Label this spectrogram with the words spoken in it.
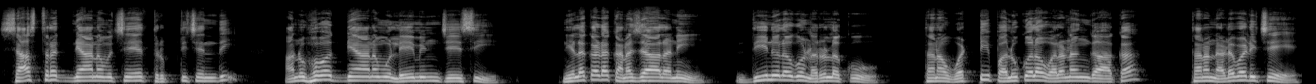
శాస్త్రజ్ఞానముచే తృప్తి చెంది అనుభవజ్ఞానము లేమించేసి నిలకడ కనజాలని దీనులగు నరులకు తన వట్టి పలుకుల వలనంగాక తన నడవడిచే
